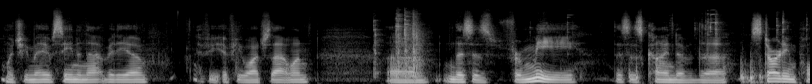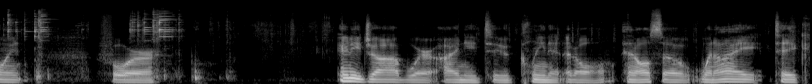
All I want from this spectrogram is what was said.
which you may have seen in that video if you if you watch that one. Um, this is for me. This is kind of the starting point for any job where I need to clean it at all. And also when I take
